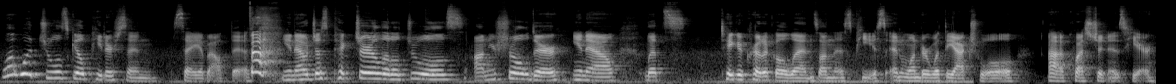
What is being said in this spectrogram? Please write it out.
what would Jules Gill Peterson say about this? you know, just picture a little Jules on your shoulder. You know, let's take a critical lens on this piece and wonder what the actual uh, question is here.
